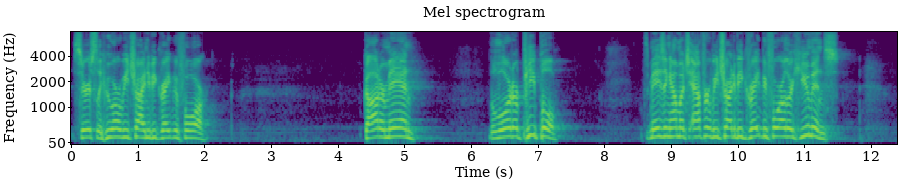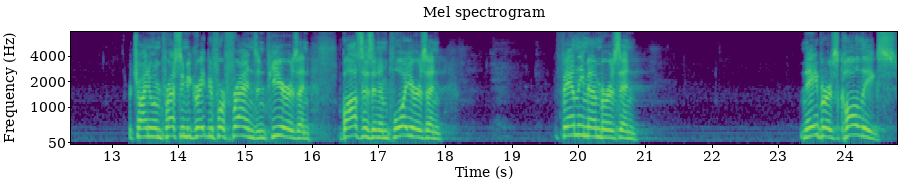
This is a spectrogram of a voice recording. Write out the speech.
Seriously, who are we trying to be great before? God or man? The Lord or people? It's amazing how much effort we try to be great before other humans. We're trying to impress and be great before friends and peers and bosses and employers and family members and neighbors, colleagues,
